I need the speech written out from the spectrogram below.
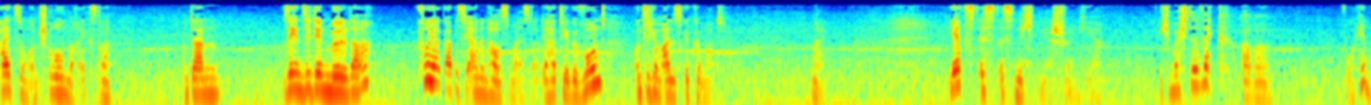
Heizung und Strom noch extra. Und dann sehen Sie den Müll da? Früher gab es hier einen Hausmeister. Der hat hier gewohnt und sich um alles gekümmert. Nein. Jetzt ist es nicht mehr schön hier. Ich möchte weg, aber wohin?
